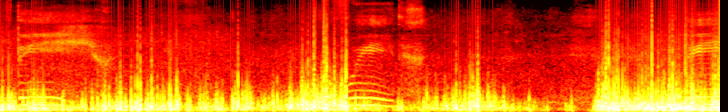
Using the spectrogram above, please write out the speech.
Вдих. Видих. Вдих.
